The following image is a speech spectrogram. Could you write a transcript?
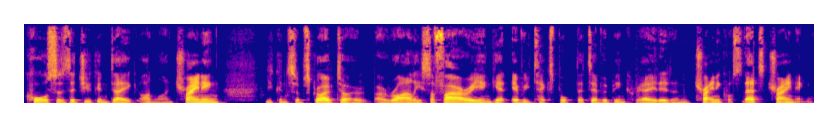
courses that you can take, online training. You can subscribe to O'Reilly Safari and get every textbook that's ever been created and training course. That's training.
